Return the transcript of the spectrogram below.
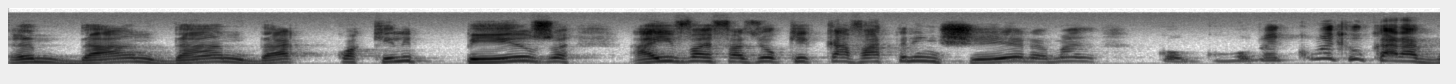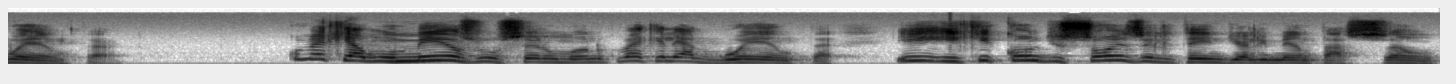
andar, andar, andar com aquele peso, aí vai fazer o quê? Cavar trincheira. Mas como é, como é que o cara aguenta? Como é que é o mesmo ser humano, como é que ele aguenta? E, e, que condições ele tem de alimentação?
